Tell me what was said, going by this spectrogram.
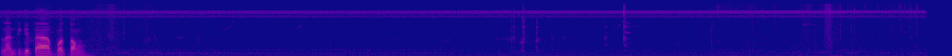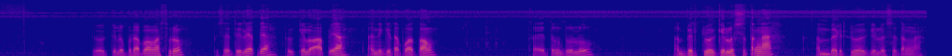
nanti kita potong. Dua kilo berapa mas bro? Bisa dilihat ya dua kilo up ya. Nanti kita potong. Saya hitung dulu. Hampir dua kilo setengah. Hampir dua kilo setengah.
